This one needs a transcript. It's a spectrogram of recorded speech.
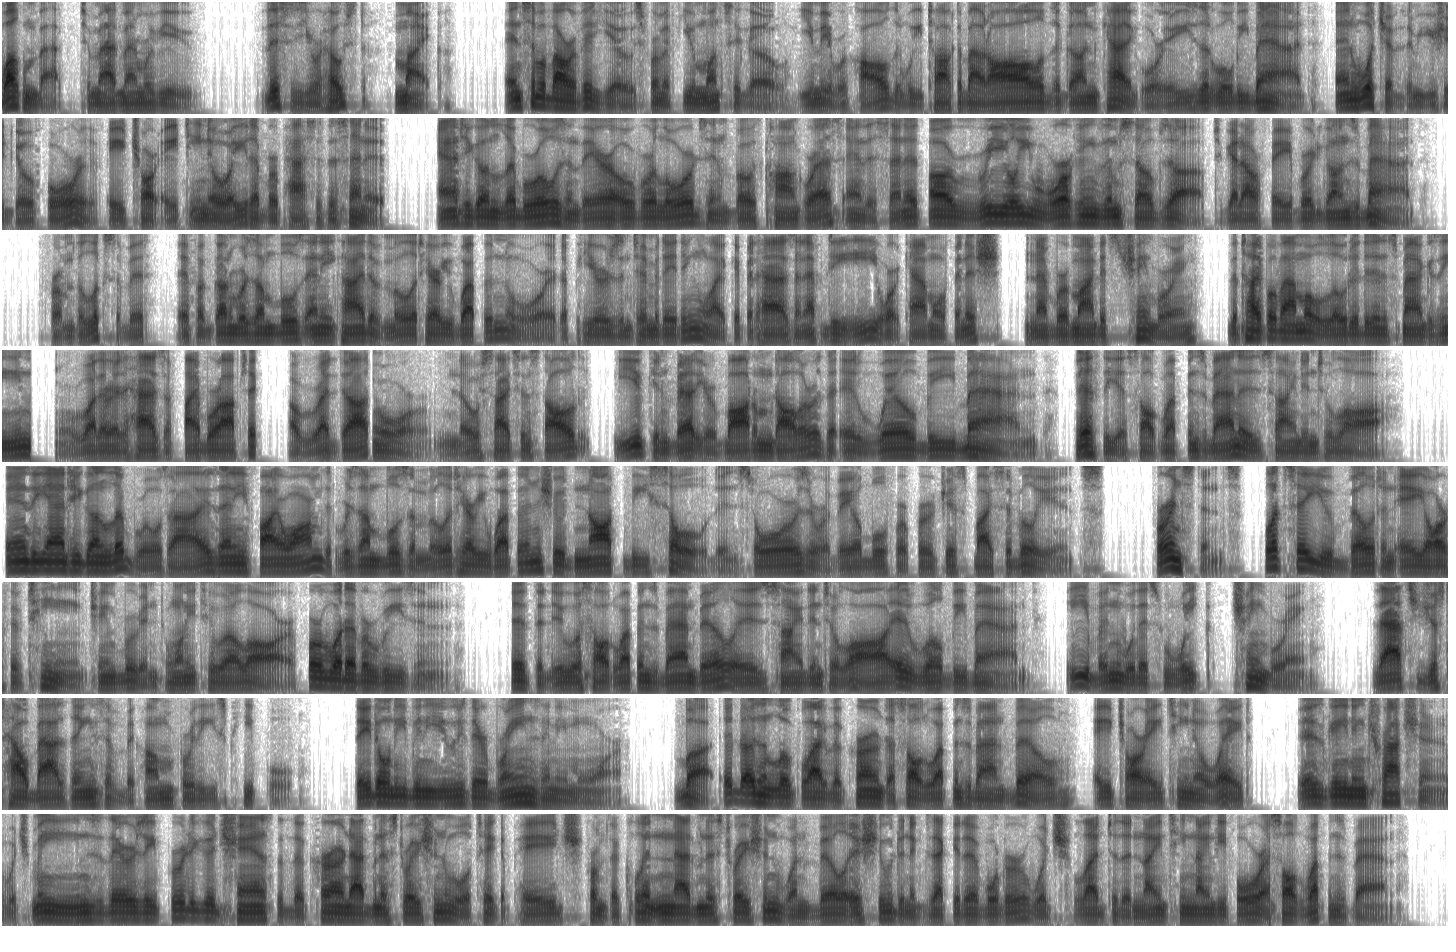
Welcome back to Madman Review. This is your host, Mike. In some of our videos from a few months ago, you may recall that we talked about all of the gun categories that will be banned, and which of them you should go for if H.R. 1808 ever passes the Senate. Anti-gun liberals and their overlords in both Congress and the Senate are really working themselves up to get our favorite guns banned. From the looks of it, if a gun resembles any kind of military weapon or it appears intimidating like if it has an FDE or camo finish, never mind its chambering, the type of ammo loaded in its magazine, or whether it has a fiber optic, a red dot, or no sights installed, you can bet your bottom dollar that it will be banned if the assault weapons ban is signed into law. In the anti-gun liberals' eyes, any firearm that resembles a military weapon should not be sold in stores or available for purchase by civilians. For instance, let's say you built an AR-15 chambered in 22 LR for whatever reason. If the new assault weapons ban bill is signed into law, it will be banned, even with its weak chambering. That's just how bad things have become for these people. They don't even use their brains anymore. But it doesn't look like the current assault weapons ban bill, H.R. 1808, is gaining traction, which means there's a pretty good chance that the current administration will take a page from the Clinton administration when Bill issued an executive order which led to the 1994 assault weapons ban.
